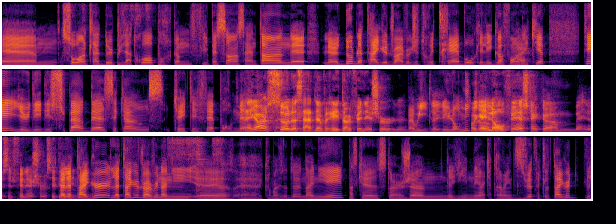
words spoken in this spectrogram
Euh, saut entre la 2 puis la 3 pour comme flipper ça en Santon. Euh, le double Tiger Driver que j'ai trouvé très beau, que les gars font en équipe il y a eu des, des, super belles séquences qui ont été faites pour mettre. D'ailleurs, ça, là, ça devrait être un finisher. Ben oui, ils l'ont mis. Moi, comme... quand ils l'ont fait, j'étais comme, ben là, c'est le finisher. Ben, le, Tiger, le Tiger Driver 90, euh, euh, comment 98, parce que c'est un jeune, il est né en 98. Fait que le Tiger, le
